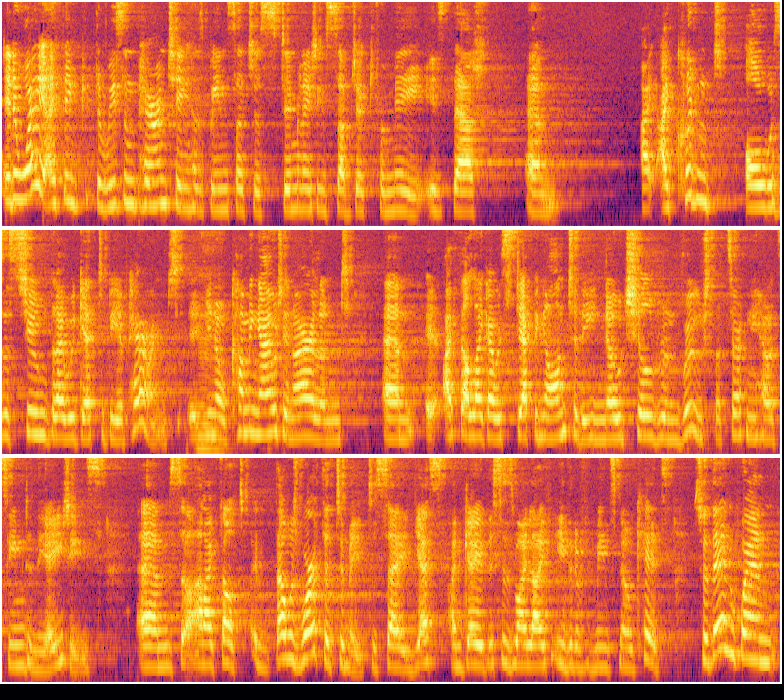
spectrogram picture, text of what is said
In a way, I think the reason parenting has been such a stimulating subject for me is that. Um, I, I couldn't always assume that I would get to be a parent. Mm. You know, hmm. coming out in Ireland, um, I felt like I was stepping onto the no children route. That's certainly how it seemed in the 80s. Um, so, and I felt that was worth it to me to say, yes, I'm gay, this is my life, even if it means no kids. So then, when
